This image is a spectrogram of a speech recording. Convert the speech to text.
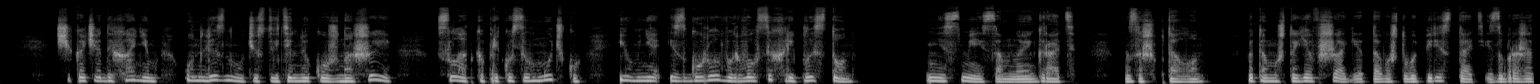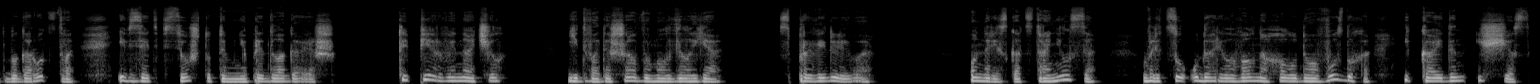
Щекоча дыханием, он лизнул чувствительную кожу на шее, сладко прикусил мочку, и у меня из горла вырвался хриплый стон. «Не смей со мной играть», — зашептал он, «потому что я в шаге от того, чтобы перестать изображать благородство и взять все, что ты мне предлагаешь». «Ты первый начал», едва дыша вымолвила я. Справедливо. Он резко отстранился, в лицо ударила волна холодного воздуха, и Кайден исчез.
